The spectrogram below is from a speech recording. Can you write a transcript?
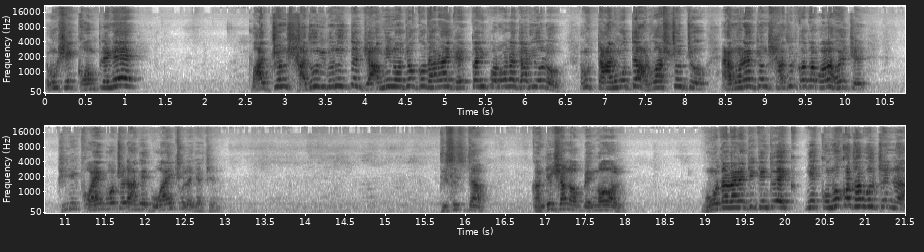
এবং সেই কমপ্লেনে পাঁচজন সাধুর বিরুদ্ধে জামিন অযোগ্য ধারায় গ্রেপ্তারি পরোয়ানা জারি হলো এবং তার মধ্যে আরও আশ্চর্য, এমন একজন সাধুর কথা বলা হয়েছে যিনি কয়েক বছর আগে গোয়ায় চলে গেছেন। This is the condition of Bengal Mamata Banerjee কিন্তু এই নিয়ে কোনো কথা বলছেন না।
